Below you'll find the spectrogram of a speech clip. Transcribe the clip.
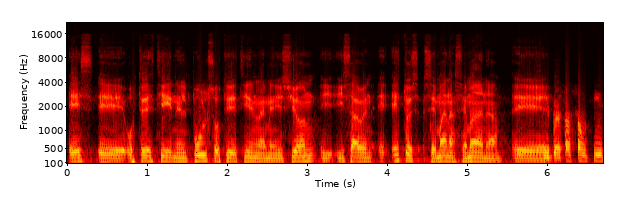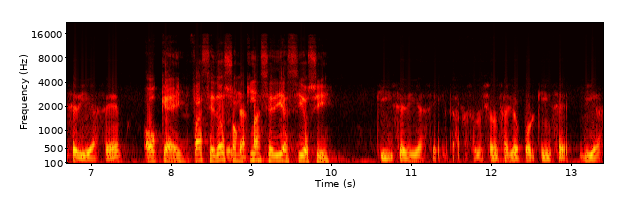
es, eh, ustedes tienen el pulso, ustedes tienen la medición y, saben, esto es semana a semana. sí, pero estos son 15 días, ¿eh? Ok, fase 2 son 15 días sí o sí. 15 días, sí. La resolución salió por 15 días.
